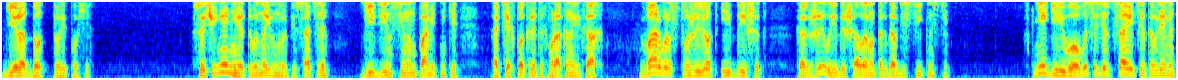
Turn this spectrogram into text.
Геродот той эпохи. В сочинении этого наивного писателя, единственном памятнике о тех покрытых мраком веках, варварство живет и дышит, как жило и дышало оно тогда в действительности. В книге его вы созерцаете это время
